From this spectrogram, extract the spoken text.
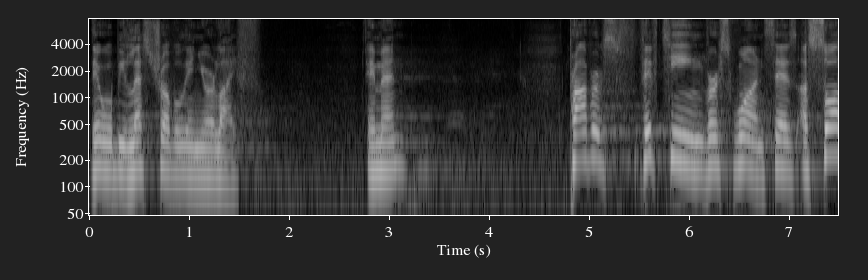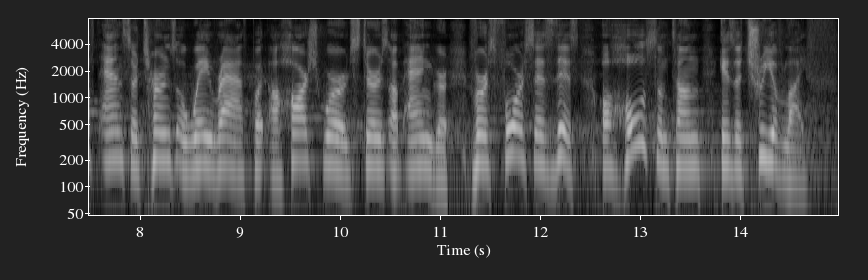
there will be less trouble in your life. Amen? Proverbs 15, verse 1 says, A soft answer turns away wrath, but a harsh word stirs up anger. Verse 4 says this A wholesome tongue is a tree of life.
